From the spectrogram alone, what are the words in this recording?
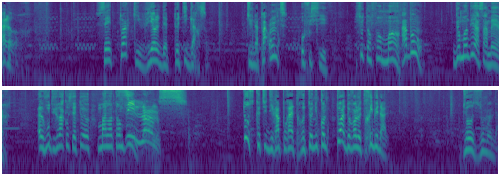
Alors, c'est toi qui violes des petits garçons. Tu n'as pas honte? Officier, cet enfant ment. Ah bon? Demandez à sa mère. Elle vous dira que c'est un malentendu. Silence Tout ce que tu diras pourra être retenu contre toi devant le tribunal. Joe Zumanda,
